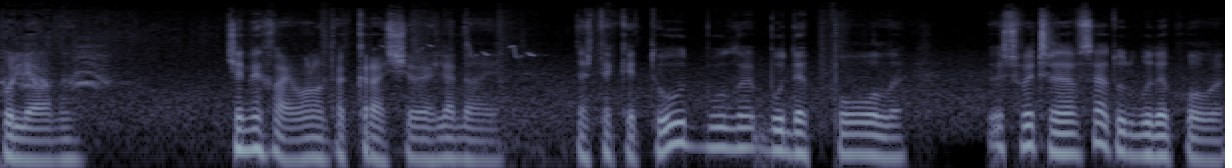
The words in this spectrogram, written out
поляна. Чи нехай воно так краще виглядає. Все ж таки тут буле, буде поле. Швидше за все, тут буде поле.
